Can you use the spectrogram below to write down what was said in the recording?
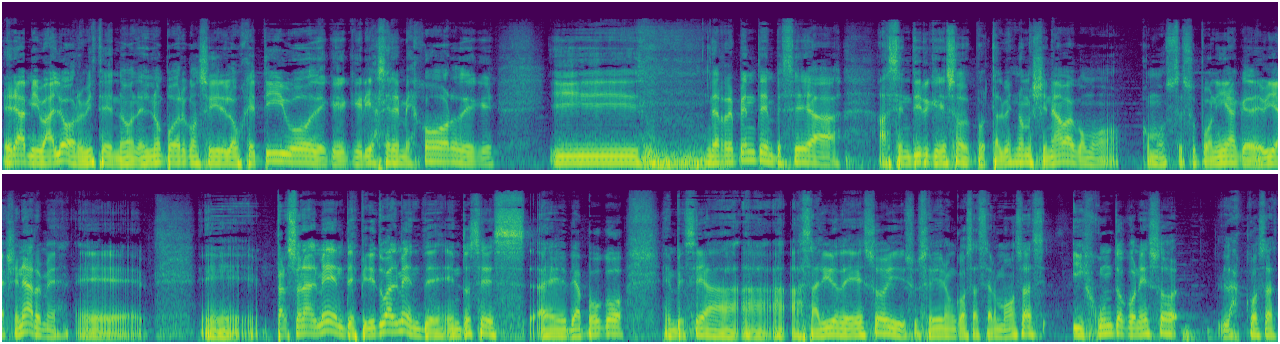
era mi valor, ¿viste? No, el no poder conseguir el objetivo, de que quería ser el mejor, de que. Y de repente empecé a, a sentir que eso pues, tal vez no me llenaba como, como se suponía que debía llenarme. eh, eh, personalmente, espiritualmente. Entonces, eh, de a poco empecé a, salir de eso y sucedieron cosas hermosas. Y junto con eso, las cosas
